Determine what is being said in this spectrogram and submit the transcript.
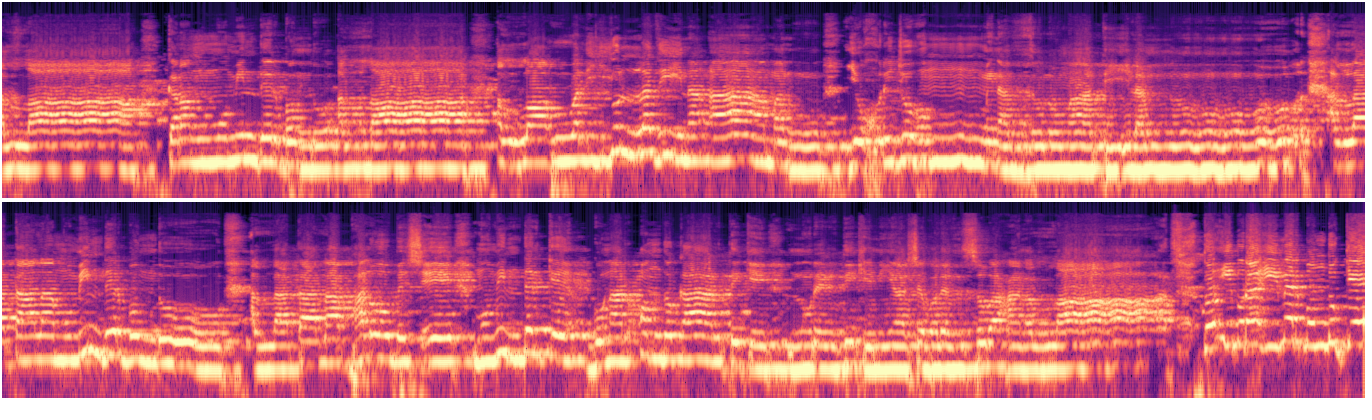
আল্লাহ। কারণ মুমিনদের বন্ধু আল্লাহ। আল্লাহু ওয়ালিয়ুল্লাযীনা আমানু ইউখরিজুহুম মিনাজ যুলুমাতি ইলান নূর। আল্লাহ তাআলা মুমিনদের বন্ধু। আল্লাহ তাআলা ভালোবেসে মুমিনদেরকে গুনার অন্ধকার থেকে নূরের দিকে নিয়ে আসে বলেন সুবহানাল্লাহ। তো ইব্রাহিমের বন্ধুকে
